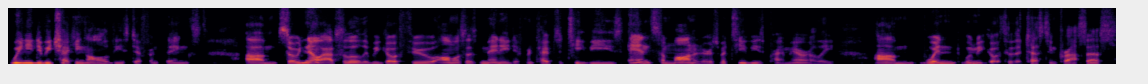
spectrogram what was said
we need to be checking all of these different things um, so no absolutely we go through almost as many different types of tvs and some monitors but tvs primarily um, when when we go through the testing process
